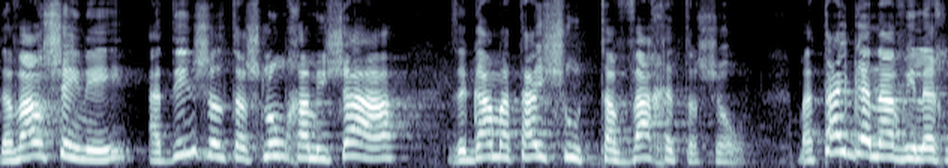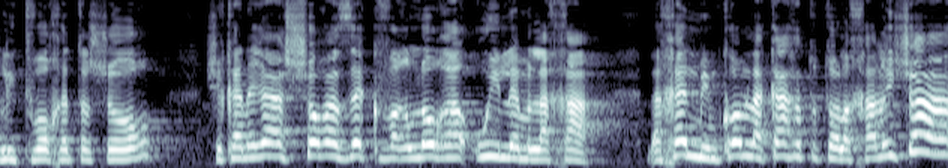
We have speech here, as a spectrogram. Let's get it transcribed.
דבר שני, הדין של תשלום חמישה זה גם מתי שהוא טבח את השור. מתי גנב ילך לטבוח את השור? שכנראה השור הזה כבר לא ראוי למלאכה. לכן במקום לקחת אותו לחרישה,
